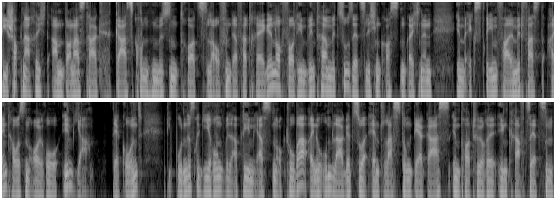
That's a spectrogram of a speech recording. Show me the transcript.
Die Schocknachricht am Donnerstag. Gaskunden müssen trotz laufender Verträge noch vor dem Winter mit zusätzlichen Kosten rechnen. Im Extremfall mit fast 1000 Euro im Jahr. Der Grund, die Bundesregierung will ab dem 1. Oktober eine Umlage zur Entlastung der Gasimporteure in Kraft setzen.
